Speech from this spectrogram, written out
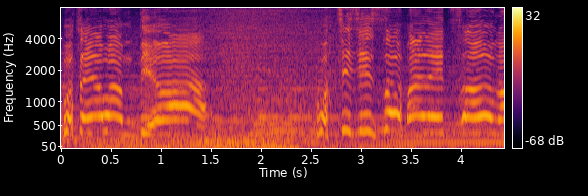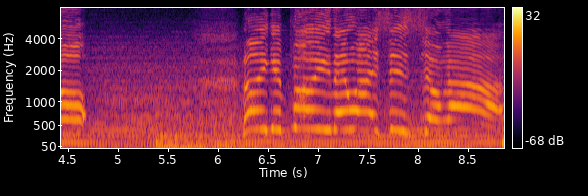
我知影我唔对啊，我之前所犯的错误，都已经报应在我的身上啊！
